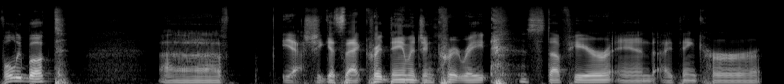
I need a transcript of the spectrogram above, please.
fully booked. Uh, yeah, she gets that crit damage and crit rate stuff here, and I think her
